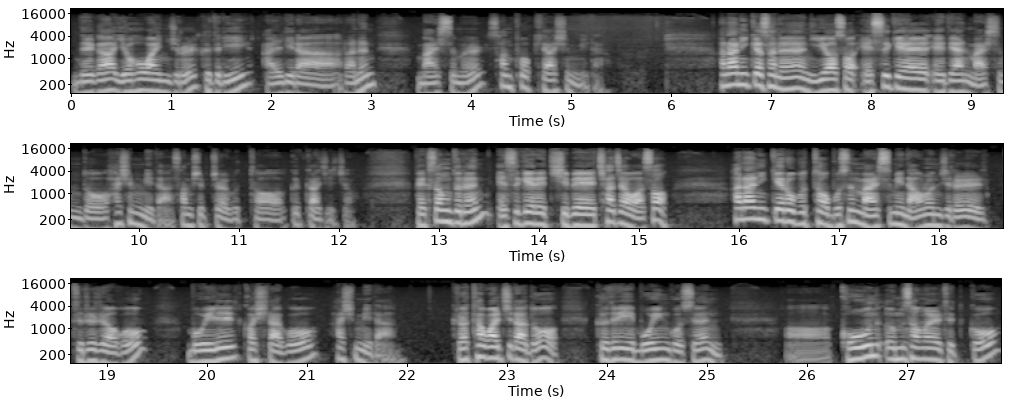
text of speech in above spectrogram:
내가 여호와인 줄을 그들이 알리라라는 말씀을 선포케 하십니다. 하나님께서는 이어서 에스겔에 대한 말씀도 하십니다. 30절부터 끝까지죠. 백성들은 에스겔의 집에 찾아와서 하나님께로부터 무슨 말씀이 나오는지를 들으려고 모일 것이라고 하십니다. 그렇다고 할지라도 그들이 모인 곳은 어, 고운 음성을 듣고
